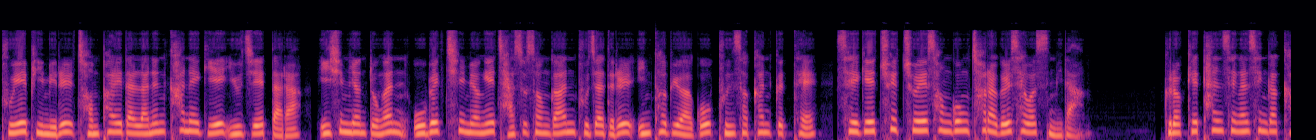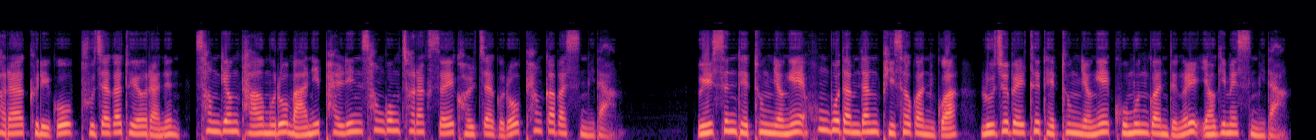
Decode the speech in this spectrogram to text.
부의 비밀을 전파해달라는 카네기의 유지에 따라 20년 동안 507명의 자수성가한 부자들을 인터뷰하고 분석한 끝에 세계 최초의 성공 철학을 세웠습니다. 그렇게 탄생한 생각하라 그리고 부자가 되어라는 성경 다음으로 많이 팔린 성공 철학서의 걸작으로 평가받습니다. 윌슨 대통령의 홍보 담당 비서관과 루즈벨트 대통령의 고문관 등을 역임했습니다.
